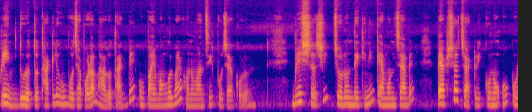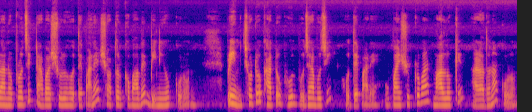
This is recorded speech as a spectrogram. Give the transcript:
প্রেম, দূরত্ব থাকলেও বোঝাপড়া ভালো থাকবে, উপায় মঙ্গলবার হনুমানজির পূজা করুন। বৃষ রাশি, চলুন দেখিনি কেমন যাবে। ব্যবসা, চাকরি কোনো ও পুরানো প্রজেক্ট আবার শুরু হতে পারে, সতর্কভাবে বিনিয়োগ করুন। প্রেম, ছোট, খাটো, ভুল, বোঝাবুঝি হতে পারে। উপায় শুক্রবার, মা লক্ষ্মীর আরাধনা করুন।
